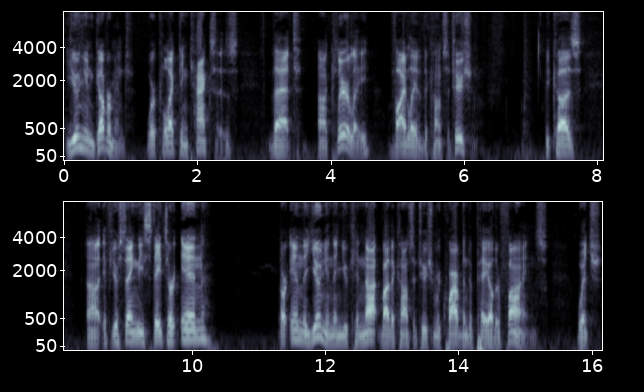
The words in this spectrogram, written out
Union government were collecting taxes that uh, clearly violated the Constitution. Because uh, if you're saying these states are in are in the Union, then you cannot, by the Constitution, require them to pay other fines, which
